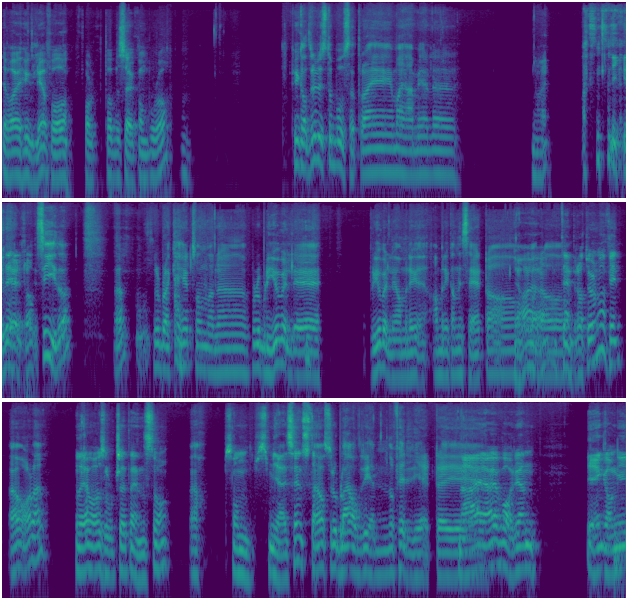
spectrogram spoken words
det var jo hyggelig å få folk på besøk om bord òg. Mm. Fikk aldri lyst til å bosette deg i Miami, eller? Nei. Ikke i det hele tatt. Si det, det? Ja, så det ble ikke helt sånn der, For det blir jo veldig blir jo veldig amerikanisert av Ja, ja. Temperaturen var fin. Ja, var det. Men det var stort sett det eneste òg. Ja. Sånn som jeg syns. Ja, så du blei aldri igjen og ferierte i Nei, jeg var igjen en gang i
